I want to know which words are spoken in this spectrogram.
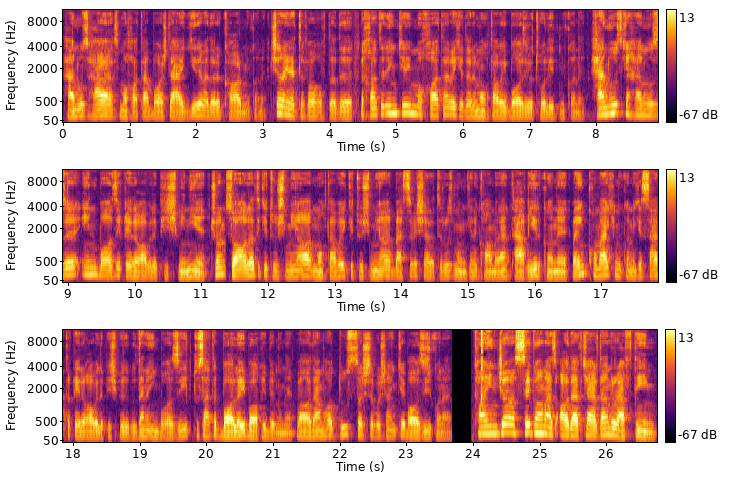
هنوز هست مخاطب باش درگیره و داره کار کار می‌کنه. چرا این اتفاق افتاده؟ به خاطر اینکه این مخاطبه که داره محتوای بازی رو تولید می‌کنه. هنوز که هنوزه این بازی غیر قابل پیش بینیه چون سوالاتی که توش میاد محتوایی که توش میاد بسته به شرایط روز ممکنه کاملا تغییر کنه و این کمک می‌کنه که سطح غیر قابل پیش بودن این بازی تو سطح بالایی باقی بمونه و آدم ها دوست داشته باشن که بازی کنن. تا اینجا سه گام از عادت کردن رو رفتیم.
